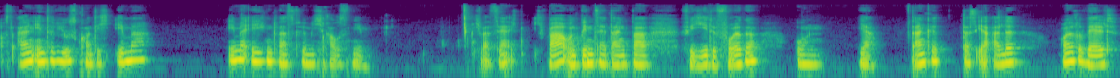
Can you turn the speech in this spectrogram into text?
Aus allen Interviews konnte ich immer, immer irgendwas für mich rausnehmen. Ich war sehr, ich war und bin sehr dankbar für jede Folge und ja, danke, dass ihr alle eure Welt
